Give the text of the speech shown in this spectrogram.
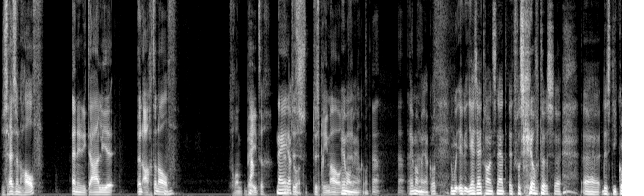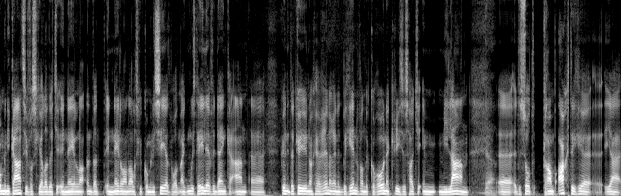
6,5. En in Italië een 8,5. Dat is gewoon beter. Mhm. Nee, En het, is, het is prima hoor. Helemaal mee Nederland. Ja. Ja, Helemaal mee akkoord. Je je- Jij zei trouwens net het verschil tussen, eh, dus die communicatieverschillen, dat, je in Nederland, dat in Nederland alles gecommuniceerd wordt. Maar ik moest heel even denken aan, eh, weet niet, dat kun je je nog herinneren, in het begin van de coronacrisis had je in Milaan Ja. eh een soort krampachtige eh, ja,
